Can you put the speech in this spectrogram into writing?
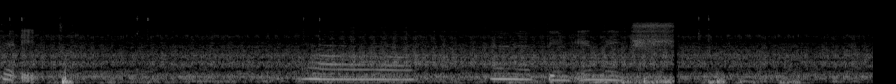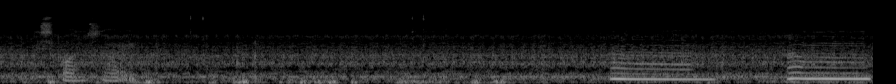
Create. team image. Sponsored. Um, um,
